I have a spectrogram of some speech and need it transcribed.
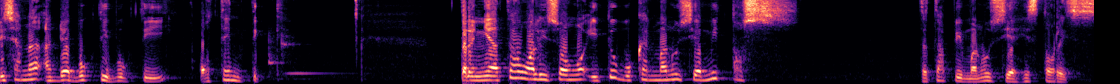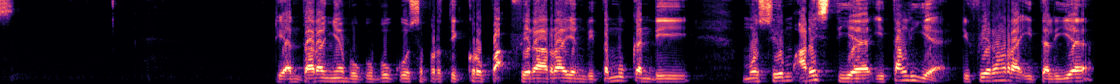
di sana ada bukti-bukti otentik Ternyata Wali Songo itu bukan manusia mitos, tetapi manusia historis. Di antaranya buku-buku seperti Kerupak Firara yang ditemukan di Museum Arestia, Italia, di Firara, Italia,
